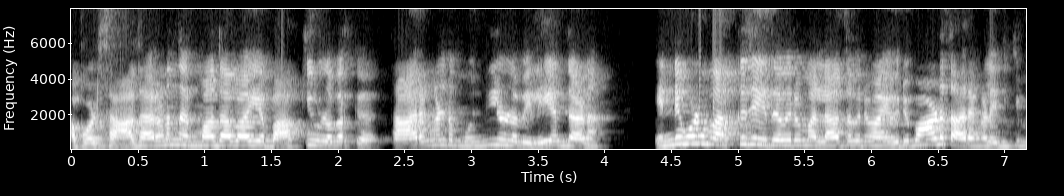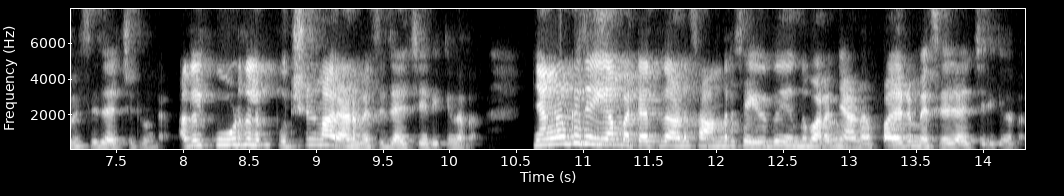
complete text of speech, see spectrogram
അപ്പോൾ സാധാരണ നിർമ്മാതാവായ ബാക്കിയുള്ളവർക്ക് താരങ്ങളുടെ മുന്നിലുള്ള വില എന്താണ് എന്റെ കൂടെ വർക്ക് ചെയ്തവരും അല്ലാത്തവരുമായ ഒരുപാട് താരങ്ങൾ എനിക്ക് മെസ്സേജ് അയച്ചിട്ടുണ്ട്. അതിൽ കൂടുതലും പുരുഷന്മാരാണ് മെസ്സേജ് അയച്ചിരിക്കുന്നത്. ഞങ്ങൾക്ക് ചെയ്യാൻ പറ്റാത്തതാണ് സാന്ദ്ര ചെയ്തത് എന്ന് പറഞ്ഞാണ് പലരും മെസ്സേജ് അയച്ചിരിക്കുന്നത്.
